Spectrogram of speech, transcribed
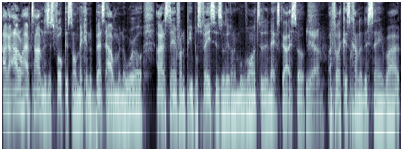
I, got, I don't have time to just focus on making the best album in the world. I got to stay in front of people's faces, or they're going to move on to the next guy. So Yeah. I feel like it's kind of the same vibe.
